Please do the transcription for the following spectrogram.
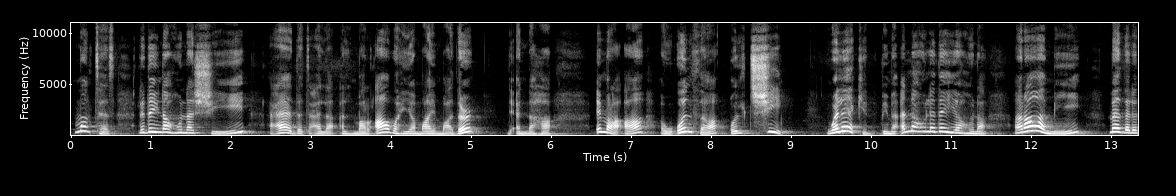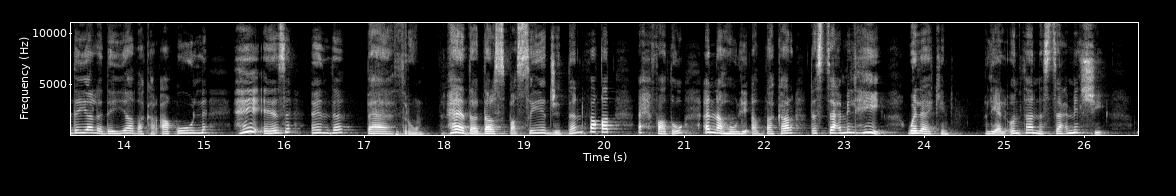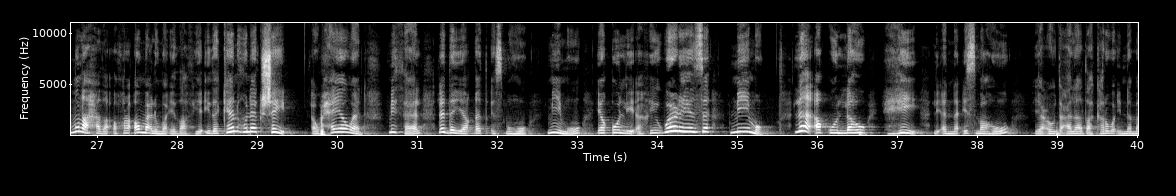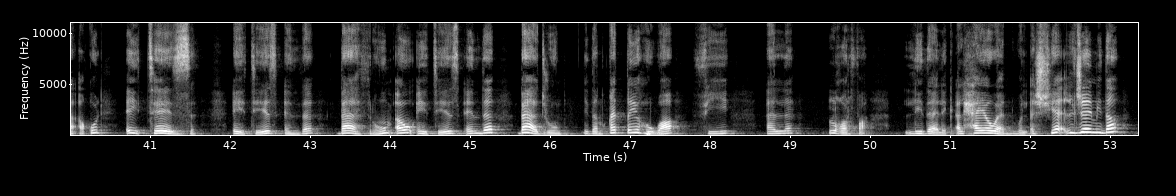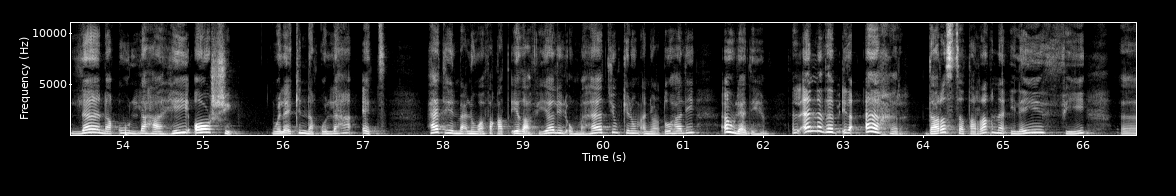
ممتاز. لدينا هنا she عادت على المرأة وهي my mother لأنها امرأة أو أنثى. قلت she. ولكن بما أنه لدي هنا رامي ماذا لدي؟ لدي ذكر أقول he is in the bathroom. هذا درس بسيط جدا فقط احفظوا أنه للذكر نستعمل هي ولكن للأنثى نستعمل شي ملاحظة أخرى أو معلومة إضافية إذا كان هناك شيء أو حيوان مثال لدي قط اسمه ميمو يقول لي أخي where is ميمو؟ لا أقول له هي لأن اسمه يعود على ذكر وإنما أقول it is. It is in the bathroom أو it is in the bedroom. إذا قطي هو في الغرفة. لذلك الحيوان والأشياء الجامدة لا نقول لها he or she ولكن نقول لها it. هذه المعلومة فقط إضافية للأمهات يمكنهم أن يعطوها لأولادهم. الآن نذهب إلى آخر درس تطرقنا إليه في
